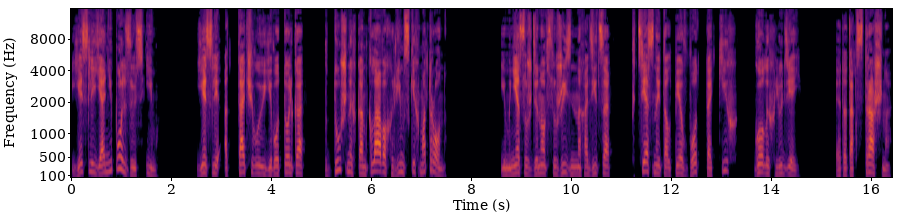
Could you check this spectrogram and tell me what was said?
если я не пользуюсь им? Если оттачиваю его только в душных конклавах римских матрон? И мне суждено всю жизнь находиться в тесной толпе вот таких голых людей. Это так страшно.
